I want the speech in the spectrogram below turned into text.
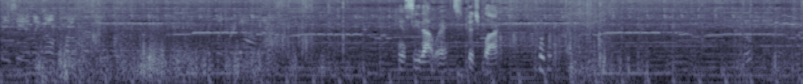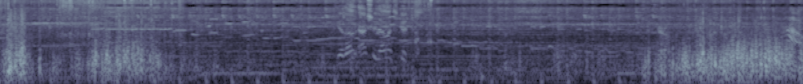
Do you see anything little puddles Can't see that way. It's pitch black. yeah, that, actually that looks good. Wow.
